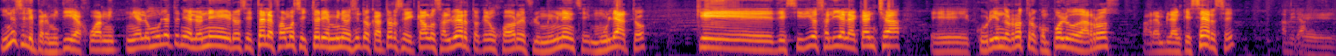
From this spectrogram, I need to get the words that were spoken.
y no se le permitía jugar ni, ni a los mulatos ni a los negros. Está la famosa historia en 1914 de Carlos Alberto, que era un jugador de Fluminense, mulato, que decidió salir a la cancha eh, cubriendo el rostro con polvo de arroz para emblanquecerse. Ah, mirá. Eh,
